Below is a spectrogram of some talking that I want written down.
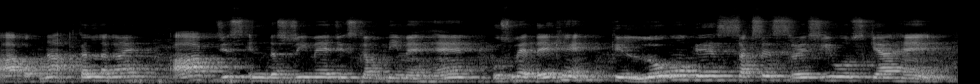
आप अपना अकल लगाएँ। आप जिस इंडस्ट्री में, जिस कंपनी में हैं, उसमें देखें कि लोगों के सक्सेस रेशियोज क्या हैं।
